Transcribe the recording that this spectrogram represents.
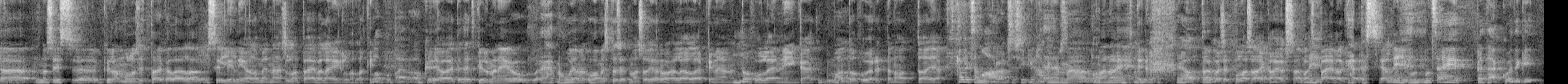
Öö, no siis ö, kyllähän mulla sitten aika lailla sillä linjalla mennään silloin päivällä ja illallakin. Loppupäivä, okei. Joo, et, et kyllä mä niinku, mä huomasin tosiaan, että mä oon sojaruohelle allerginen, mm. tofulle en niinkään, että mä oon tofu yrittänyt ottaa ja Kävikö sä Maharajasikin en hakemassa? mä, mä en oo ehtinyt. Joo. Toivoisin, että mulla olisi aikaa jossain vaiheessa Niin. päivällä käydä siellä. Niin, mutta mut sä ehdit vetää kuitenkin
